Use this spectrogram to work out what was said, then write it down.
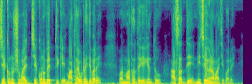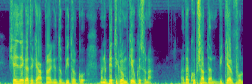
যে কোনো সময় যে কোনো ব্যক্তিকে মাথায় উঠাইতে পারে আবার মাথা থেকে কিন্তু আসাদ দিয়ে নিচেও নামাইতে পারে। সেই জায়গা থেকে আপনার কিন্তু বিতর্ক মানে ব্যতিক্রম কেউ কিছু না। অর্থাৎ খুব সাবধান বি কেয়ারফুল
